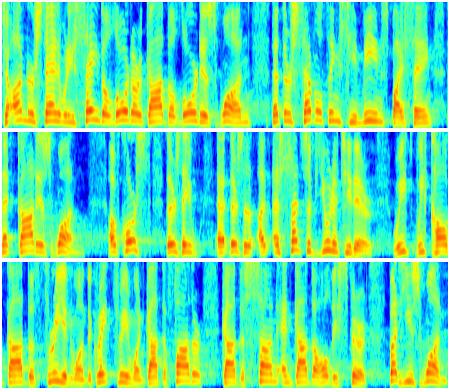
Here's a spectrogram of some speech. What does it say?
to understand that when he's saying the Lord our God, the Lord is one, that there's several things he means by saying that God is one. Of course, there's a uh, there's a, a, sense of unity there. We, we call God the three in one, the great three in one God the Father, God the Son, and God the Holy Spirit. But He's one.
